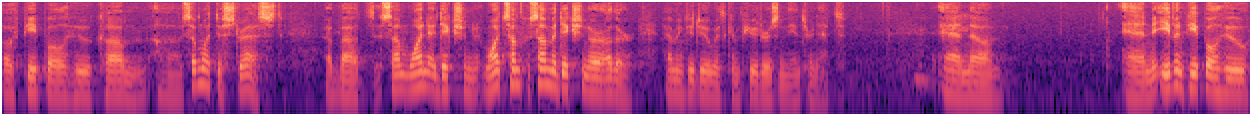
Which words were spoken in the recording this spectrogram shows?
of people who come uh, somewhat distressed about some one addiction, some, some addiction or other having to do with computers and the internet. And, um, and even people who,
